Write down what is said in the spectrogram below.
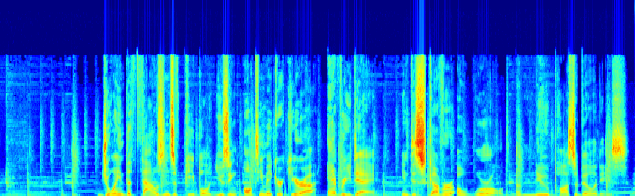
Join the thousands of people using Ultimaker Cura every day and discover a world of new possibilities.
